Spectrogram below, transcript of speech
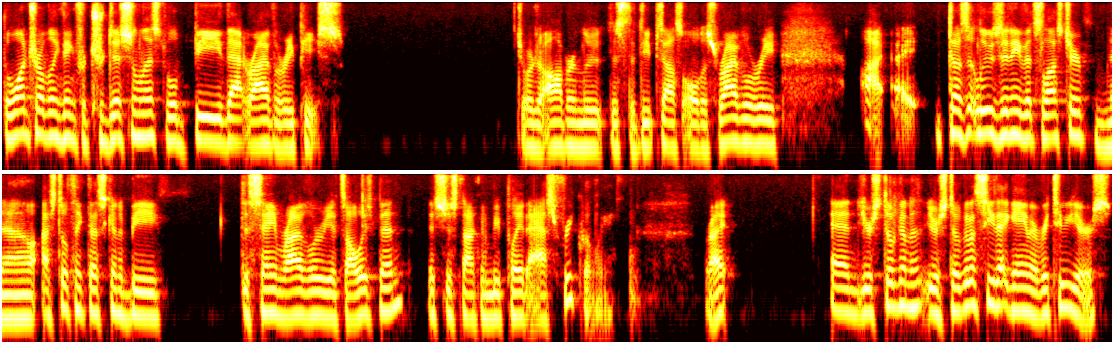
the one troubling thing for traditionalists will be that rivalry piece. Georgia Auburn, this is the Deep South's oldest rivalry. I, I, does it lose any of its luster? No, I still think that's going to be the same rivalry it's always been. It's just not going to be played as frequently, right? And you're still gonna you're still gonna see that game every two years.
